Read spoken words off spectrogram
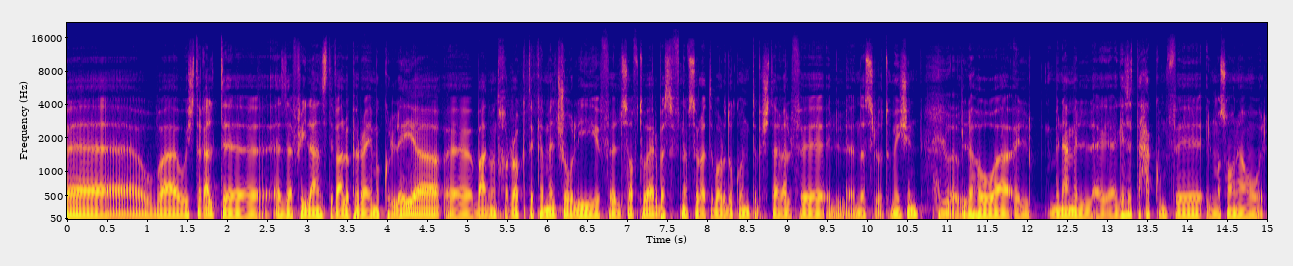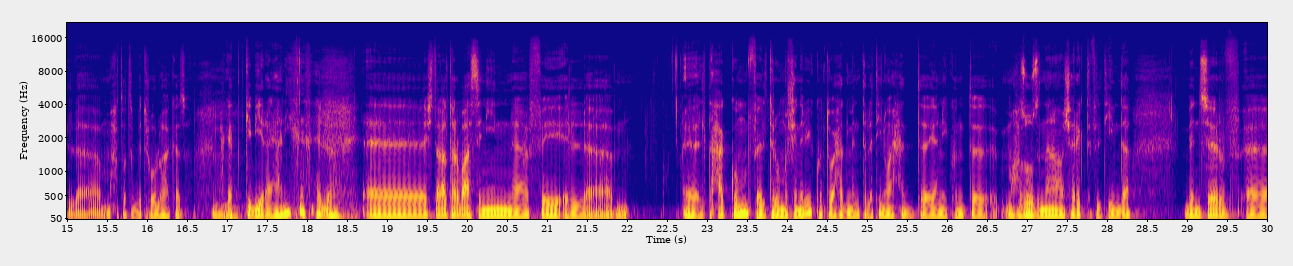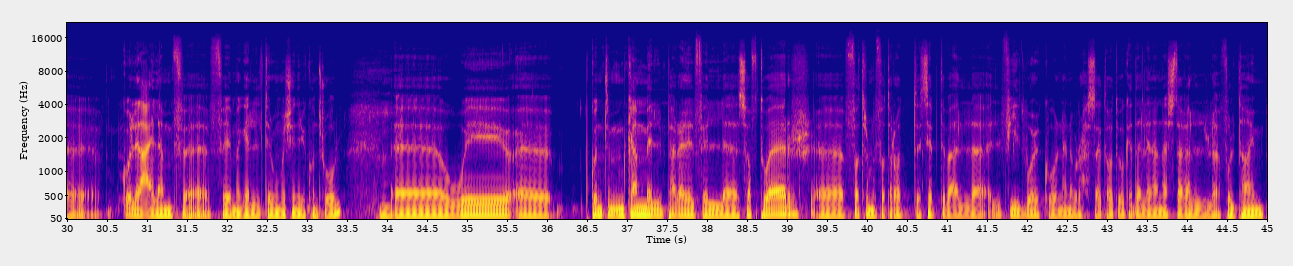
و... واشتغلت as freelance developer أيام الكلية. آه، بعد ما اتخرجت كملت شغلي في ال software بس في نفس الوقت برضو كنت بشتغل في ال industrial automation حلو قوي اللي هو ال... بنعمل أجهزة تحكم في المصانع ومحطات البترول وهكذا. حاجات كبيرة يعني. حلو. آه، اشتغلت أربع سنين في ال- التحكم في ال turbomachinery. كنت واحد من 30 واحد آه، يعني كنت محظوظ إن أنا شاركت في ال team ده. بن serve آه، كل العالم في في مجال ال turbomachinery control. و آه، كنت مكمل parallel في ال software في فترة من الفترات سبت بقى ال field work وإن أنا بروح السايتات وكده لأن أنا أشتغل full time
